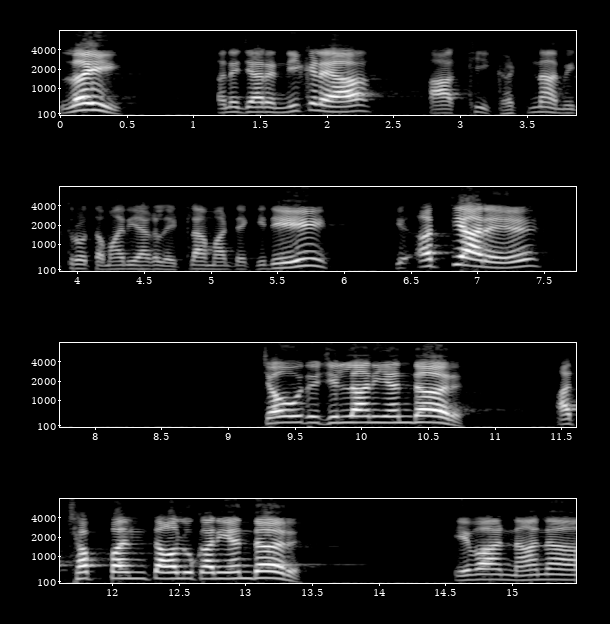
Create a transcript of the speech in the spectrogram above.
લઈ અને જ્યારે નીકળ્યા, આખી ઘટના મિત્રો તમારી આગળ એટલા માટે કીધી કે અત્યારે ચૌદ જિલ્લાની અંદર, આ છપ્પન તાલુકાની અંદર એવા નાના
